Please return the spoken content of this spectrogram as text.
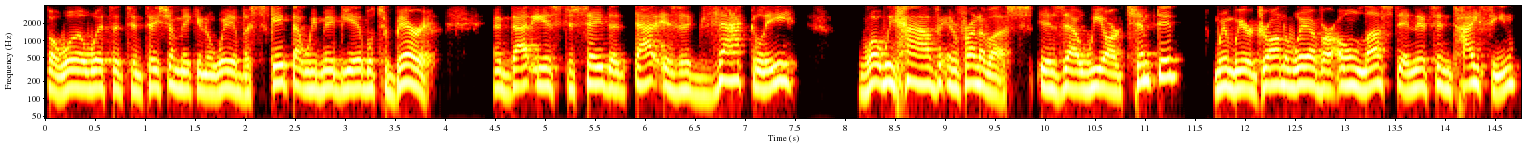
but will with the temptation making a way of escape that we may be able to bear it. And that is to say that that is exactly what we have in front of us is that we are tempted when we are drawn away of our own lust and it's enticing.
